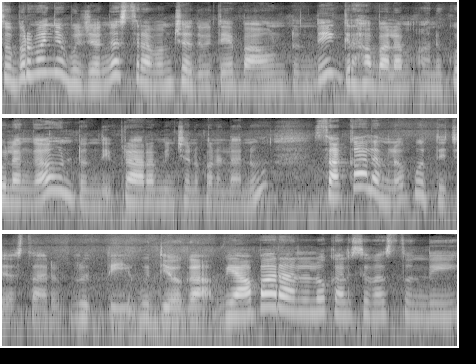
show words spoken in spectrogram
సుబ్రహ్మణ్య భుజంగ స్రవం చదివితే బాగుంటుంది. గ్రహ బలం అనుకూలంగా ఉంటుంది. ప్రారంభించిన పనులను సకాలంలో పూర్తి చేస్తారు. వృత్తి ఉద్యోగ వ్యాపారాలలో కలిసి వస్తుంది.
